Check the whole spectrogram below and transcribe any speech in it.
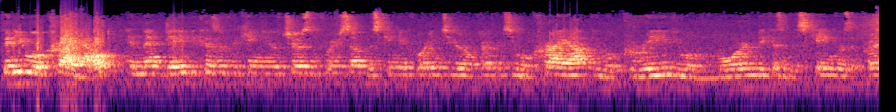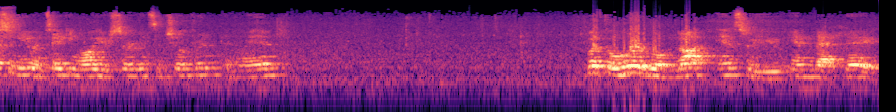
Then you will cry out in that day because of the king you have chosen for yourself, this king according to your own preference. You will cry out, you will grieve, you will mourn because of this king who is oppressing you and taking all your servants and children and land. But the Lord will not answer you in that day.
